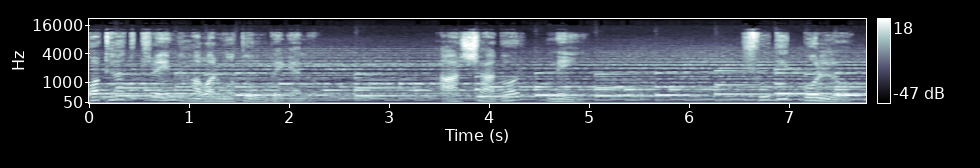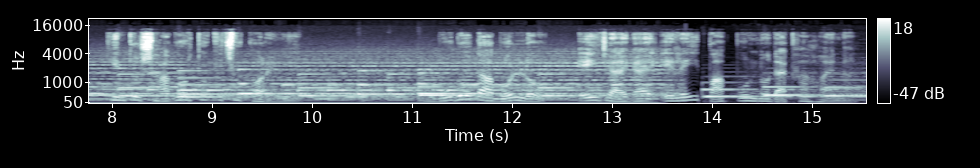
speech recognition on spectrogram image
হঠাৎ ট্রেন হাওয়ার মতো উড়ে গেল। আর সাগর নেই। সুদীপ বলল, কিন্তু সাগর তো কিছু করেনি। বুড়োদা বলল এই জায়গায় এলেই পাপ পুণ্য দেখা হয় না।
